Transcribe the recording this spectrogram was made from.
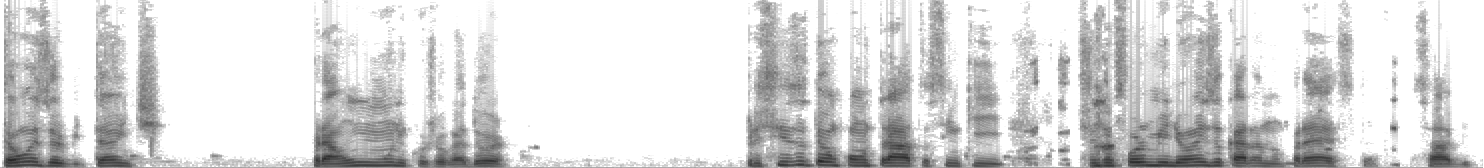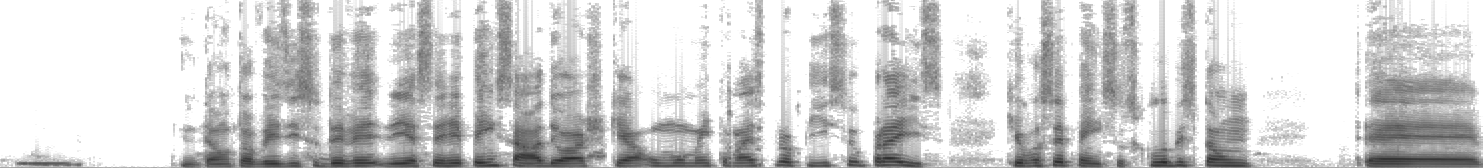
tão exorbitante para um único jogador? Preciso ter um contrato assim que se não for milhões o cara não presta, sabe? Então talvez isso deveria ser repensado. Eu acho que é um momento mais propício para isso. Que você pensa, os clubes estão é,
